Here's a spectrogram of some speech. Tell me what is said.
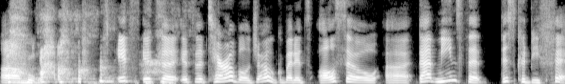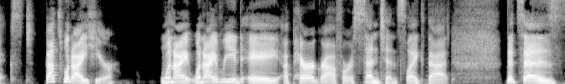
Um, oh, wow. it's it's a it's a terrible joke, but it's also uh, that means that this could be fixed. That's what I hear when I when I read a a paragraph or a sentence like that that says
